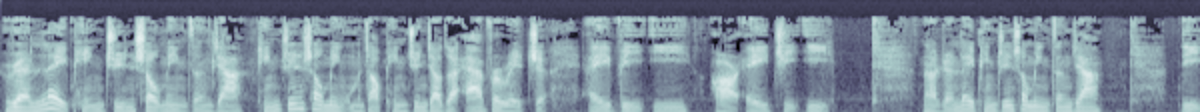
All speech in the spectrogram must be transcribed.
人类平均寿命增加，平均寿命我们知道平均叫做 average，a v e r a g e。那人类平均寿命增加，the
